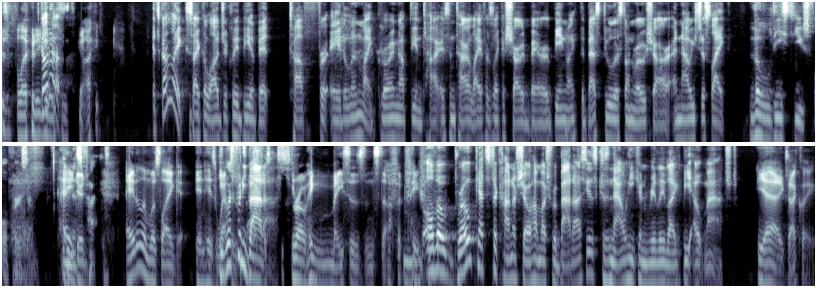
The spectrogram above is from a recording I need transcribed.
just floating in Gotta- the sky. It's gotta like psychologically be a bit tough for Adolin, like growing up the entire his entire life as like a shard bearer, being like the best duelist on Roshar, and now he's just like the least useful person. Hey, in this dude, fight. Adolin was like in his. He was pretty badass. throwing maces and stuff at mm, people. Although Bro gets to kind of show how much of a badass he is because now he can really like be outmatched. yeah, exactly.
